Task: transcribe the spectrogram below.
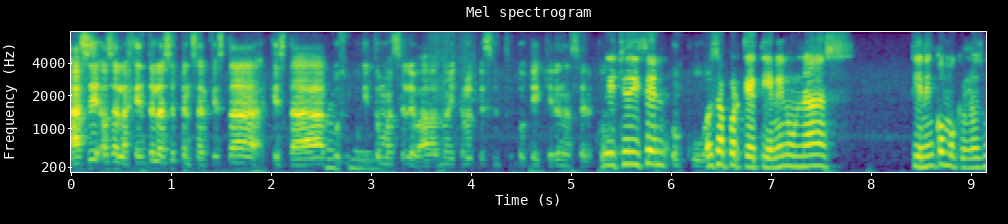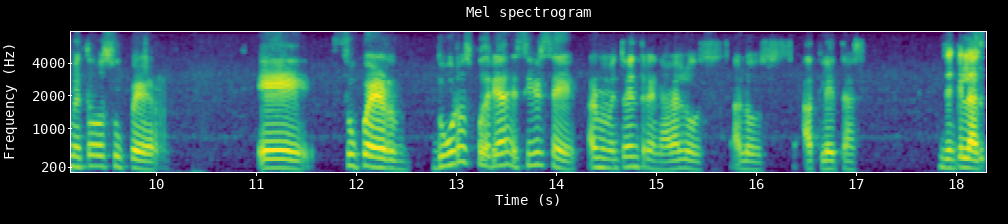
hace, o sea, la gente le hace pensar que está, que está pues un poquito más elevado, ¿no? Y creo que es el truco que quieren hacer con, De hecho dicen, o sea, porque tienen unas, tienen como que unos métodos súper eh, súper duros, podría decirse, al momento de entrenar a los, a los atletas. Dicen que las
